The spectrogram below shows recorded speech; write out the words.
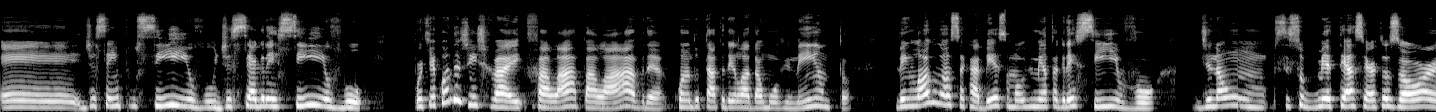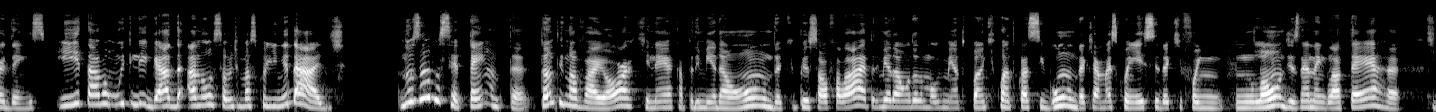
é, de ser impulsivo, de ser agressivo. Porque quando a gente vai falar a palavra, quando está atrelada ao movimento, vem logo na nossa cabeça um movimento agressivo, de não se submeter a certas ordens e estava muito ligada à noção de masculinidade. Nos anos 70, tanto em Nova York, né, com a primeira onda, que o pessoal fala, ah, a primeira onda do movimento punk, quanto com a segunda, que é a mais conhecida, que foi em, em Londres, né, na Inglaterra, que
